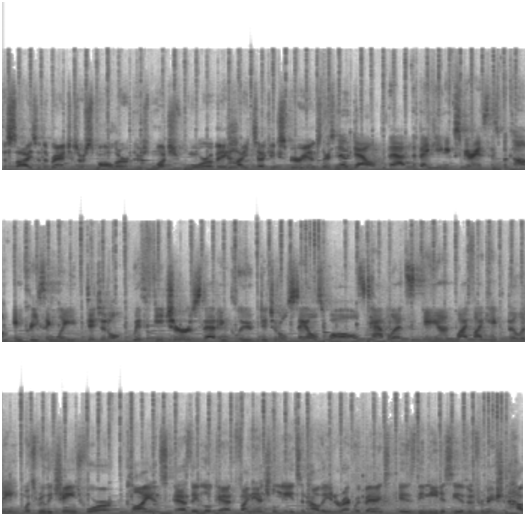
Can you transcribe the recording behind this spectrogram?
The size of the branches are smaller. There's much more of a high-tech experience. There's no doubt that the banking experience has become increasingly digital with features that include digital sales walls, tablets, and Wi-Fi capability. What's really changed for our clients as they look at financial needs and how they interact with banks is the immediacy of information. How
